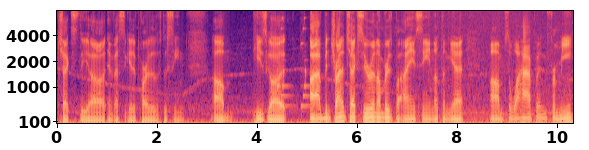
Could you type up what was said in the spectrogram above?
checks the uh, investigative part of the scene. Um, he's got. I've been trying to check serial numbers, but I ain't seen nothing yet. Um, so what happened for me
